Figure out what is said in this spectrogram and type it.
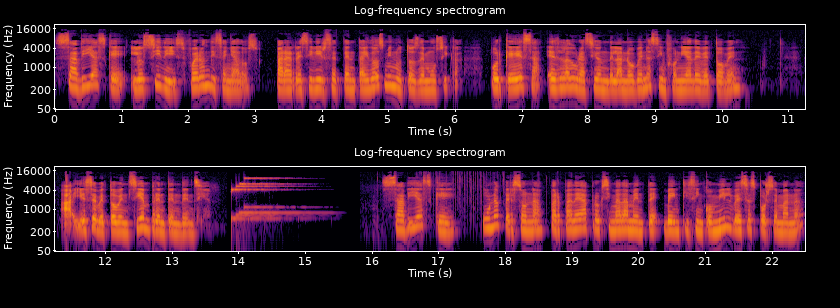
¿Sabías que los CDs fueron diseñados para recibir 72 minutos de música porque esa es la duración de la novena sinfonía de Beethoven? Ay, ese Beethoven siempre en tendencia. ¿Sabías que una persona parpadea aproximadamente 25 mil veces por semana?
